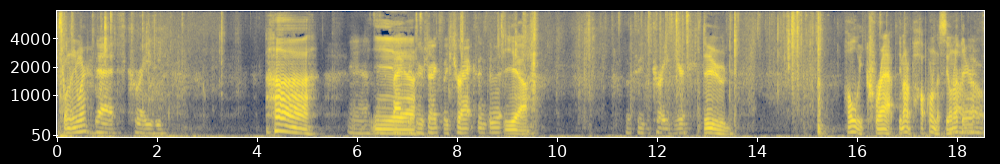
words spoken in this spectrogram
It's going anywhere? That's crazy. Huh. Yeah. Yeah. The fact that there's actually tracks into it Yeah. looks even crazier. Dude. Holy crap. The amount of popcorn on the ceiling right I there. know.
